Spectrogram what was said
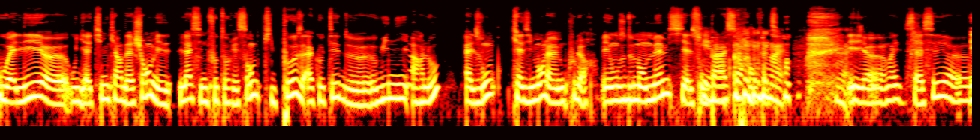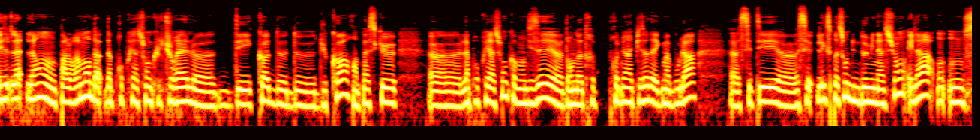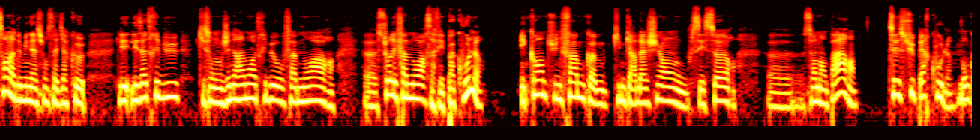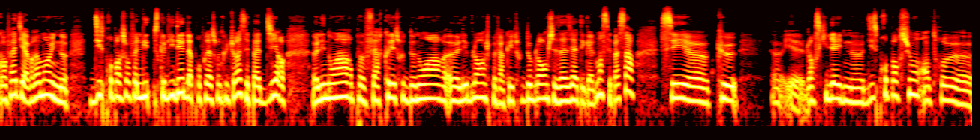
où elle est, où il y a Kim Kardashian, mais là, c'est une photo récente qui pose à côté de Winnie Harlow. Elles ont quasiment la même couleur. Et on se demande même si elles sont pas sœurs en fait. Et euh, ouais, c'est assez. Euh, là, on parle vraiment d'appropriation culturelle euh, des codes de, du corps, hein, parce que l'appropriation, comme on disait dans notre premier épisode avec Maboula, c'était l'expression d'une domination. Et là, on, sent la domination, c'est-à-dire que les, les, attributs qui sont généralement attribués aux femmes noires, sur les femmes noires, ça fait pas cool. Et quand une femme comme Kim Kardashian ou ses sœurs euh, s'en emparent, c'est super cool. Donc en fait, il y a vraiment une disproportion. Parce que l'idée de l'appropriation culturelle, c'est pas de dire euh, les noirs peuvent faire que des trucs de noirs, euh, les blanches peuvent faire que des trucs de blanches, les asiates également. C'est pas ça. C'est que lorsqu'il y a une disproportion entre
